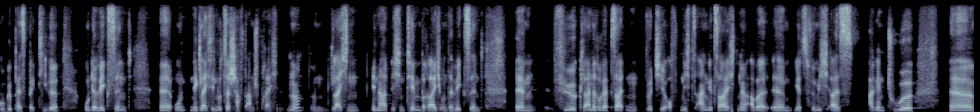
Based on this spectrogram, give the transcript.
Google-Perspektive unterwegs sind äh, und eine gleiche Nutzerschaft ansprechen, ne? im gleichen inhaltlichen Themenbereich unterwegs sind. Ähm, für kleinere Webseiten wird hier oft nichts angezeigt, ne? aber ähm, jetzt für mich als Agentur äh,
